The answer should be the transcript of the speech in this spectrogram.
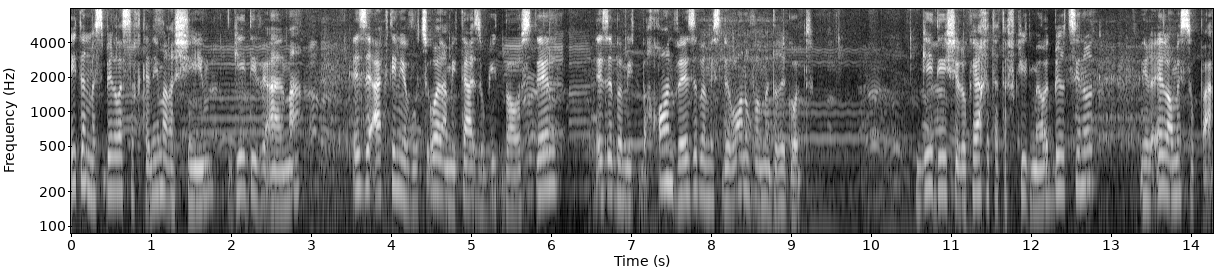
איתן מסביר לשחקנים הראשיים, גידי ועלמה, איזה אקטים יבוצעו על המיטה הזוגית בהוסטל, איזה במטבחון ואיזה במסדרון ובמדרגות. גידי, שלוקח את התפקיד מאוד ברצינות, נראה לא מסופק.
